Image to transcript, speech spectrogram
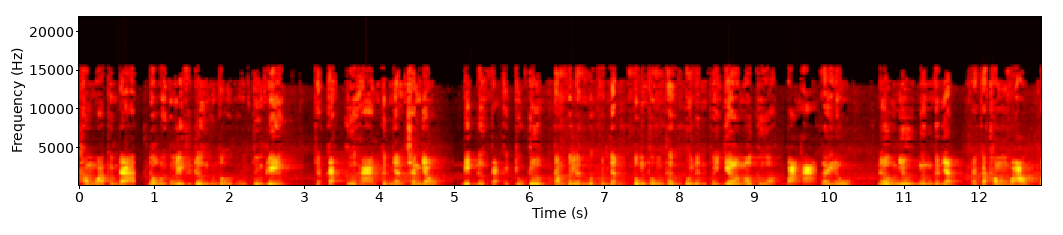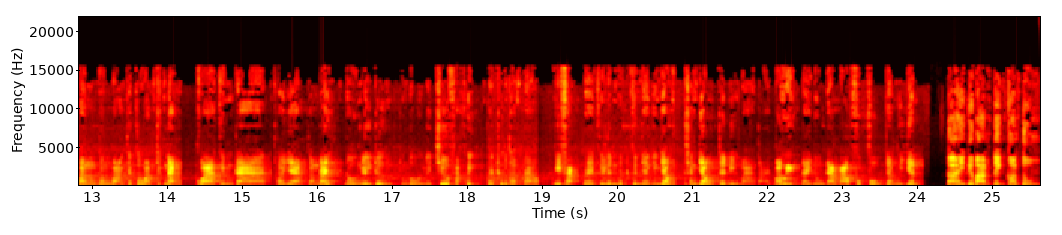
Thông qua kiểm tra, đội quản lý thị trường chúng tôi cũng tuyên truyền cho các cửa hàng kinh doanh xăng dầu biết được các cái chủ trương trong cái lĩnh vực kinh doanh tuân thủ theo quy định về giờ mở cửa bán hàng đầy đủ. Nếu như ngưng kinh doanh phải có thông báo bằng văn bản cho cơ quan chức năng. Qua kiểm tra thời gian gần đây đội quản lý trường chúng tôi đã chưa phát hiện cái trường hợp nào vi phạm về cái lĩnh vực kinh doanh xăng dầu. Xăng dầu trên địa bàn tại ba huyện đầy đủ đảm bảo phục vụ cho người dân tại địa bàn tỉnh Con Tum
